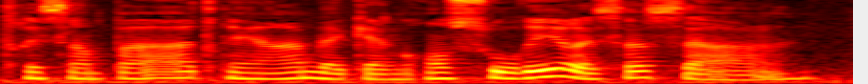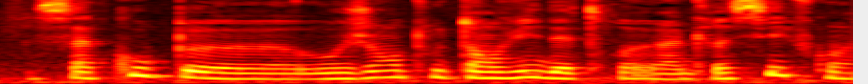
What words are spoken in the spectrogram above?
très sympa, très humble, avec un grand sourire, et ça, ça, coupe euh, aux gens toute envie d'être agressif, quoi.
